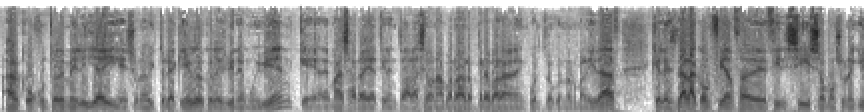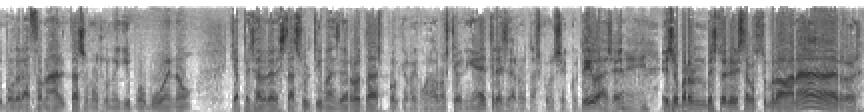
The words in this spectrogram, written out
al conjunto de Melilla y es una victoria que yo creo que les viene muy bien, que además ahora ya tienen toda la semana para preparar el encuentro con normalidad, que les da la confianza de decir sí, somos un equipo de la zona alta, somos un equipo bueno, que a pesar de estas últimas derrotas, porque recordamos que venía de tres derrotas consecutivas, ¿eh? Sí. eso para un vestuario que está acostumbrado a ganar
